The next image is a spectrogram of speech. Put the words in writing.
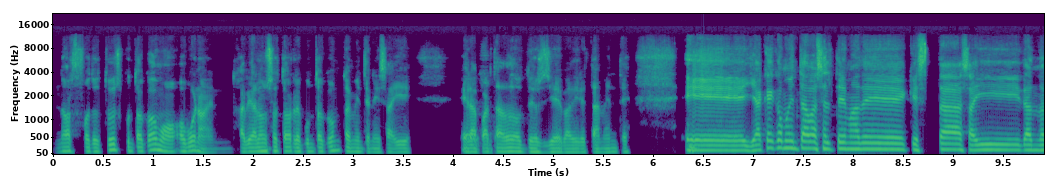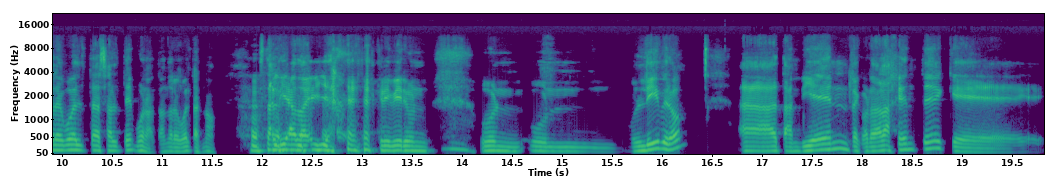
northphototours.com o, o, bueno, en javieralonsotorre.com también tenéis ahí el apartado donde os lleva directamente. Mm. Eh, ya que comentabas el tema de que estás ahí dándole vueltas al tema, bueno, dándole vueltas no, estás liado ahí ya en escribir un, libro, ah, también recordar a la gente que,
